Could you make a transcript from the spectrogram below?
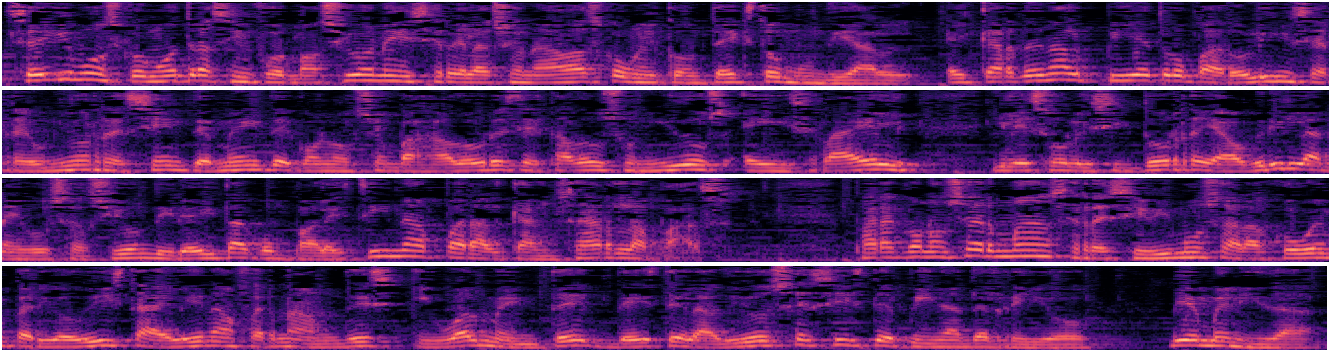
Seguimos con otras informaciones relacionadas con el contexto mundial. El cardenal Pietro Parolin se reunió recientemente con los embajadores de Estados Unidos e Israel y le solicitó reabrir la negociación directa con Palestina para alcanzar la paz. Para conocer más, recibimos a la joven periodista Elena Fernández, igualmente desde la diócesis de Pina del Río. Bienvenida.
